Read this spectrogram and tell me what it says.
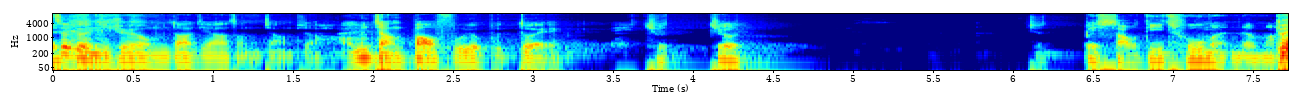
对这个你觉得我们到底要怎么讲比较好？我们讲暴富又不对，就就就被扫地出门了嘛。被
